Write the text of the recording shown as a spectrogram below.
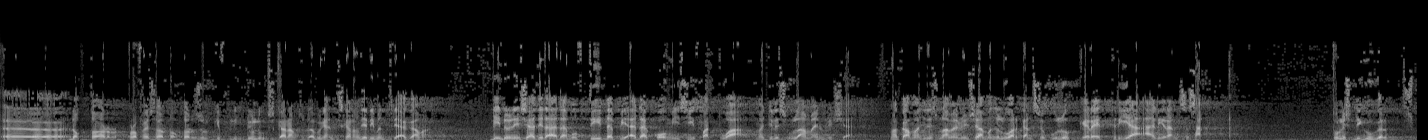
eh, Dr. Profesor Dr. Zulkifli dulu sekarang sudah berganti sekarang jadi menteri agama di Indonesia tidak ada mufti tapi ada komisi fatwa Majelis Ulama Indonesia. Maka Majelis Ulama Indonesia mengeluarkan 10 kriteria aliran sesat. Tulis di Google 10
